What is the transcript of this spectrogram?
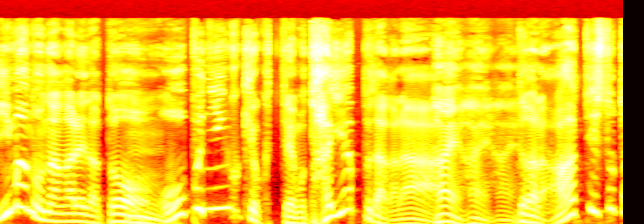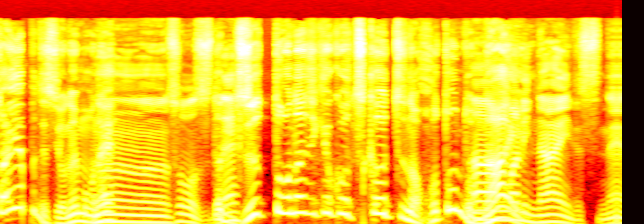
今の流れだと、うんオープニング曲ってもうタイアップだから、だからアーティストタイアップですよねもうね。うんそうですずっと同じ曲を使うっていうのはほとんどあなんい。まりないですね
